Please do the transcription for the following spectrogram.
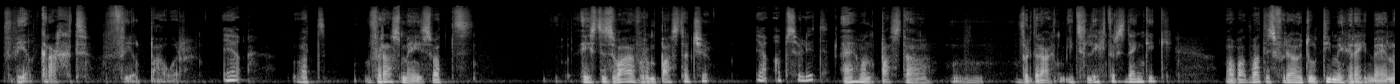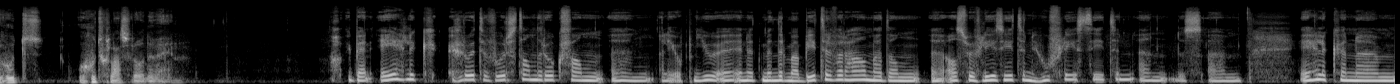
Veel kracht, veel power. ja. Wat verrast mij is, wat is te zwaar voor een pastatje? ja absoluut. Want pasta verdraagt iets lichters, denk ik. Maar wat, wat is voor jou het ultieme gerecht bij een goed, goed glas rode wijn? Ik ben eigenlijk grote voorstander ook van, eh, allee, opnieuw hè, in het minder maar beter verhaal, maar dan eh, als we vlees eten, hoefvlees eten. En dus ehm, eigenlijk een, ehm,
